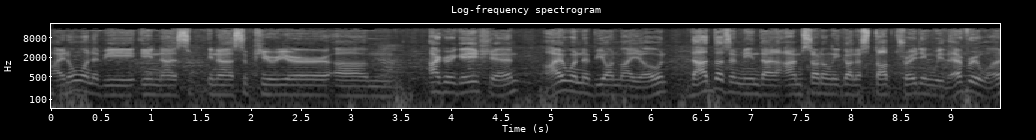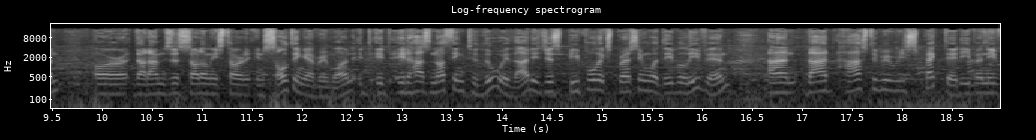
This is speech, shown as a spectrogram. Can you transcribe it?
I don't want to be in a in a superior um, aggregation. I want to be on my own. That doesn't mean that I'm suddenly gonna stop trading with everyone, or that I'm just suddenly start insulting everyone. It, it, it has nothing to do with that. It's just people expressing what they believe in, and that has to be respected, even if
